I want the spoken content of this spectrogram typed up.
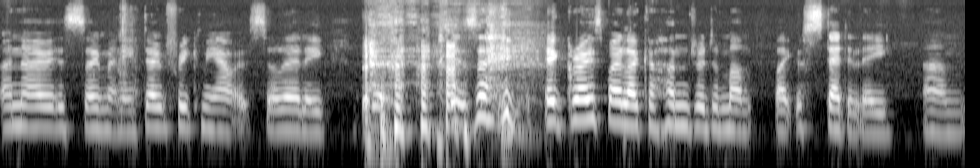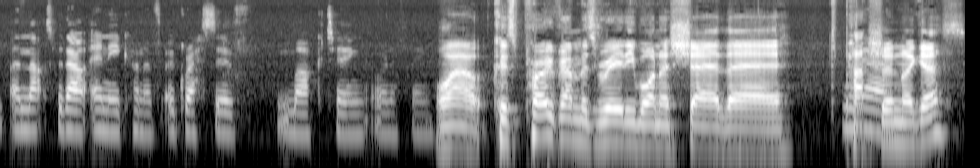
I know it's so many. Don't freak me out. It's still early. But it's like, it grows by like a hundred a month, like steadily, um, and that's without any kind of aggressive marketing or anything. Wow, because programmers really want to share their passion, I guess.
